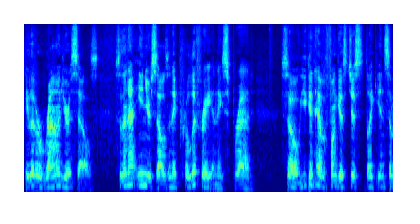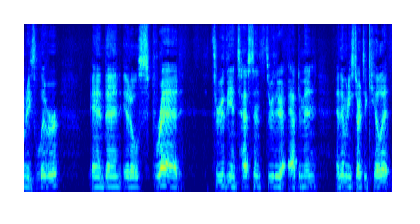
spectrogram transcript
They live around your cells. So they're not in your cells and they proliferate and they spread. So you can have a fungus just like in somebody's liver and then it'll spread through the intestines, through the abdomen, and then when you start to kill it,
